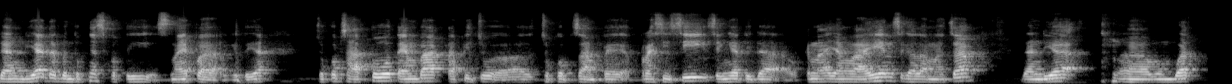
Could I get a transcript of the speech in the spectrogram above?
dan dia ada bentuknya seperti sniper gitu ya cukup satu tembak tapi eh, cukup sampai presisi sehingga tidak kena yang lain segala macam dan dia uh, membuat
